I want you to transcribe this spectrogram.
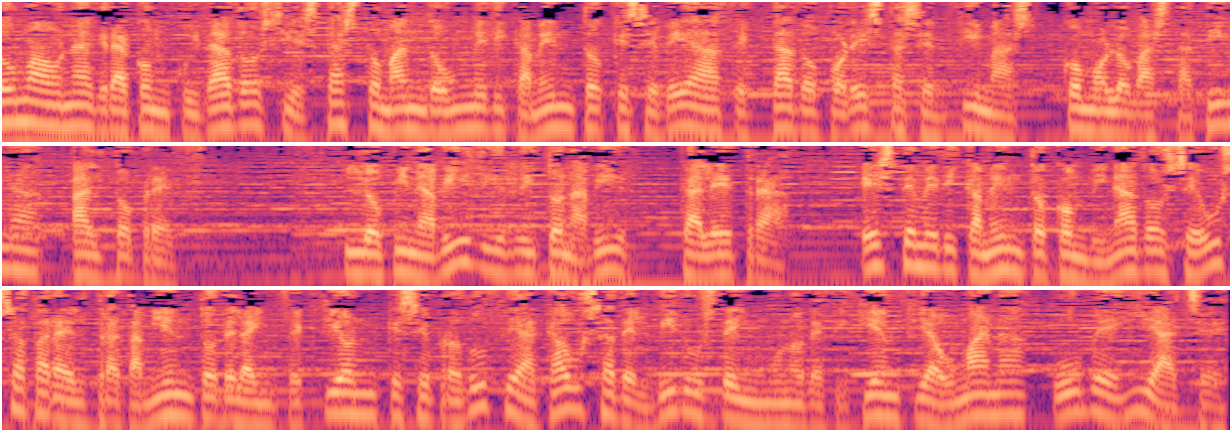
Toma Onagra con cuidado si estás tomando un medicamento que se vea afectado por estas enzimas, como lovastatina, altopref. Lopinavir y ritonavir, caletra. Este medicamento combinado se usa para el tratamiento de la infección que se produce a causa del virus de inmunodeficiencia humana, VIH.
